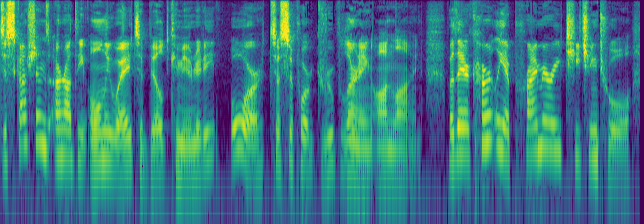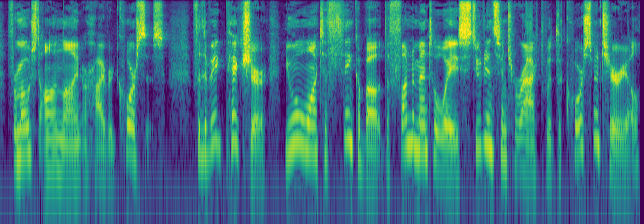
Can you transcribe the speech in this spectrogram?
Discussions are not the only way to build community or to support group learning online, but they are currently a primary teaching tool for most online or hybrid courses. For the big picture, you will want to think about the fundamental ways students interact with the course material,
